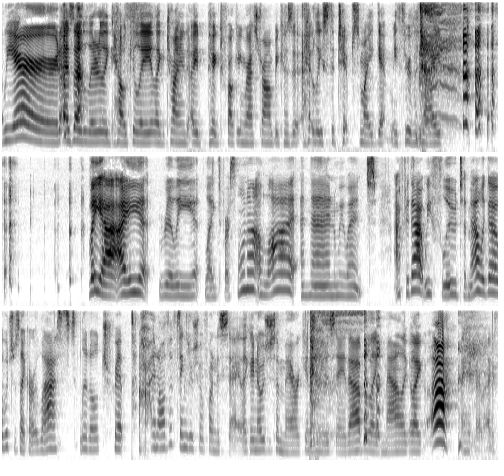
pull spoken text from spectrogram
weird. As I literally calculate, like trying, to, I picked fucking restaurant because it, at least the tips might get me through the night. But yeah, I really liked Barcelona a lot. And then we went, after that, we flew to Malaga, which was like our last little trip. And all the things are so fun to say. Like I know it's just American of me to say that, but like Malaga, like ah, I hate my life.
